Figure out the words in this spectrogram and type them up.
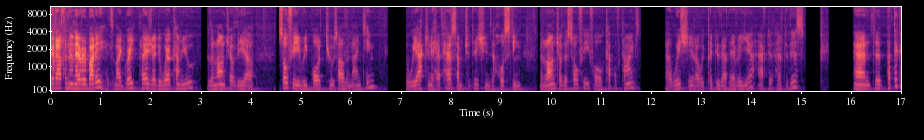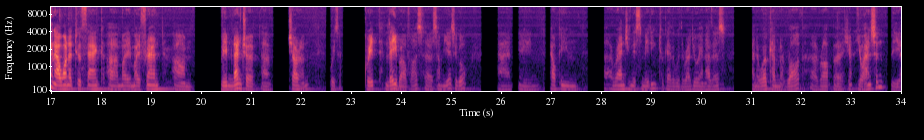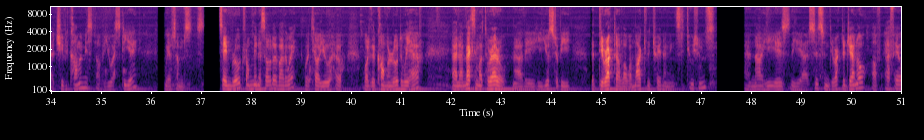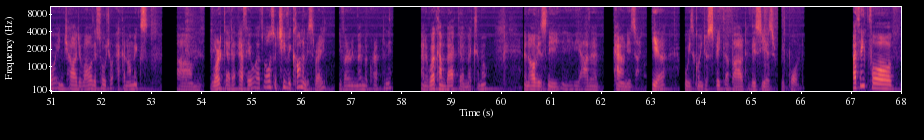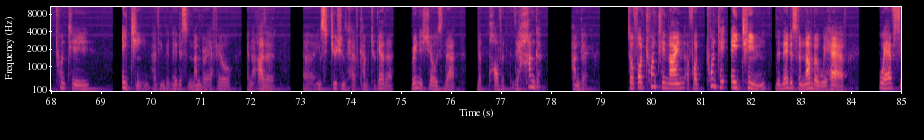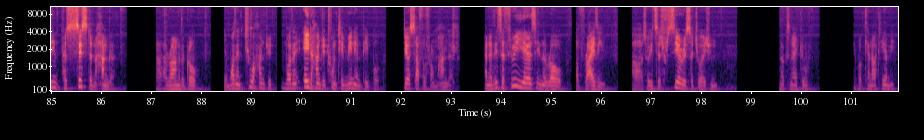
Good afternoon, everybody. It's my great pleasure to welcome you to the launch of the uh, SOFI Report 2019. We actually have had some traditions hosting the launch of the SOFI for a couple of times. I wish you know, we could do that every year after, after this. And uh, particularly, I wanted to thank uh, my, my friend um, Vimlendra, uh, Sharan, who is a great labor of us uh, some years ago, in helping uh, Uh, arranging this meeting together with Raju and others. And I welcome uh, Rob, uh, Rob uh, Johansson, the chief economist of USDA. We have some same road from Minnesota, by the way. We'll tell you what the common road we have. And Maximo Torero, now the, he used to be the director of our market trading and institutions. And now he is the Assistant Director General of FAO in charge of all the social economics um, work at FAO. As also Chief Economist, right? If I remember correctly. And welcome back, uh, Maximo. And obviously, the other panelists here who is going to speak about this year's report. I think for 2018, I think the latest number FAO and other uh, institutions have come together really shows that the poverty, the hunger, hunger. So for 29, uh, for 2018, the latest number we have, we have seen persistent hunger uh, around the globe. More than 200, more than 820 million people still suffer from hunger. And this is three years in a row of rising. Uh, so it's a serious situation. Looks like people cannot hear me.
